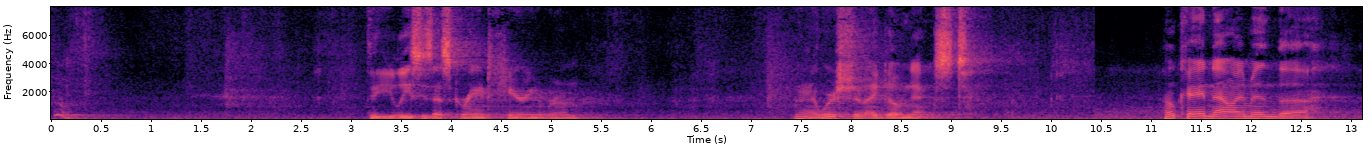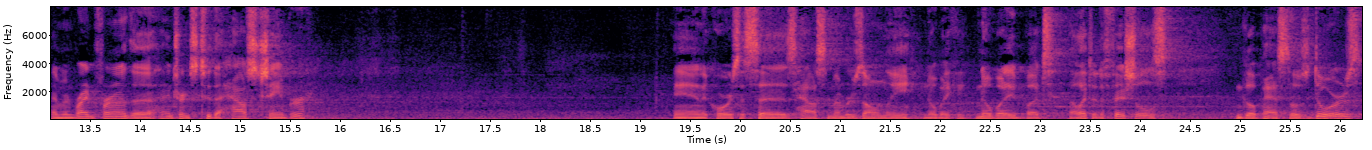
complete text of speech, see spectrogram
Hmm. The Ulysses S. Grant hearing room. All right, where should I go next? Okay, now I'm in the, I'm in right in front of the entrance to the House chamber. And of course it says House members only, nobody, nobody but elected officials can go past those doors.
